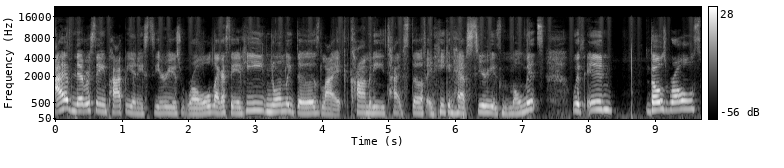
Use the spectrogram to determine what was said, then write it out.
I have never seen Poppy in a serious role. Like I said, he normally does like comedy type stuff, and he can have serious moments within those roles.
